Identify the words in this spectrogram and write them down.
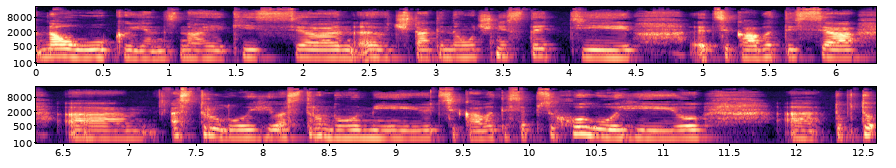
Науки, я не знаю, якісь е, е, читати научні статті, е, цікавитися астрологією, астрономією, цікавитися психологією. Тобто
